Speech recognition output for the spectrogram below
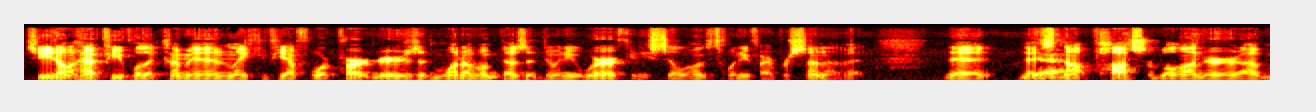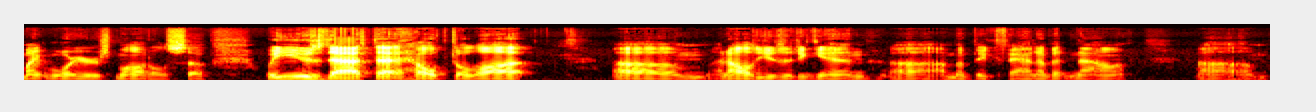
So you don't have people that come in like if you have four partners and one of them doesn't do any work and he still owns 25% of it that that's yeah. not possible under uh, mike moyer's model. So we use that that helped a lot. Um, and i'll use it again. Uh, i'm a big fan of it now. Um,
